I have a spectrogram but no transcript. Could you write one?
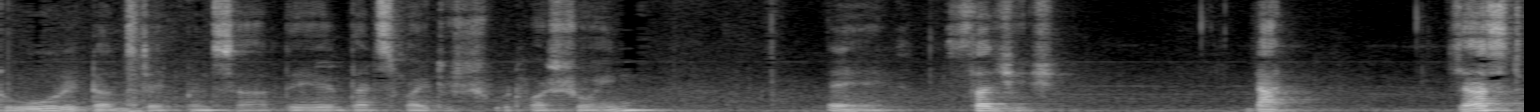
two return statements are there. That's why it, was showing a suggestion. Done. Just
